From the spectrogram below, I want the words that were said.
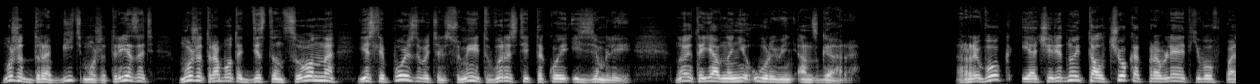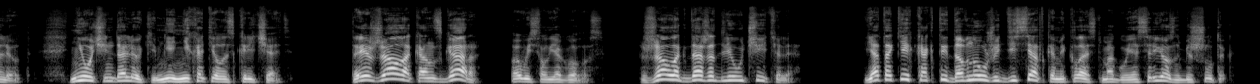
может дробить, может резать, может работать дистанционно, если пользователь сумеет вырастить такое из земли. Но это явно не уровень Ансгара. Рывок и очередной толчок отправляет его в полет. Не очень далекий, мне не хотелось кричать. «Ты жалок, Ансгар!» — повысил я голос. «Жалок даже для учителя. Я таких, как ты, давно уже десятками класть могу, я серьезно, без шуток.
